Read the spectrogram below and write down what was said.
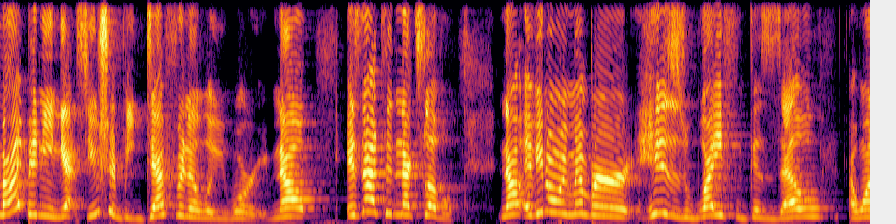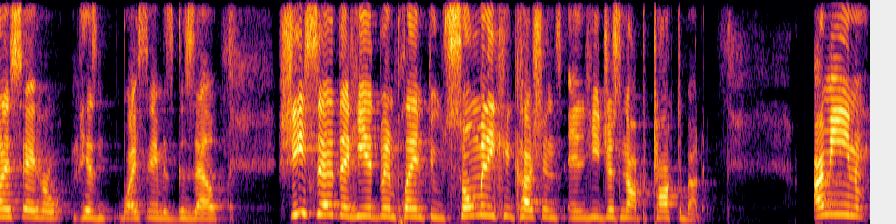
my opinion, yes, you should be definitely worried. Now, it's not to the next level. Now, if you don't remember, his wife Gisele, I want to say her his wife's name is Gisele. She said that he had been playing through so many concussions and he just not talked about it. I mean,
